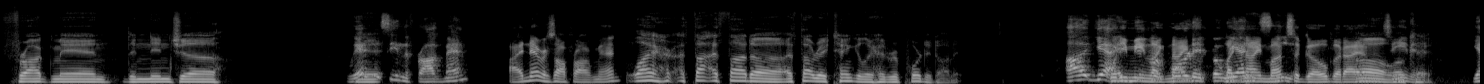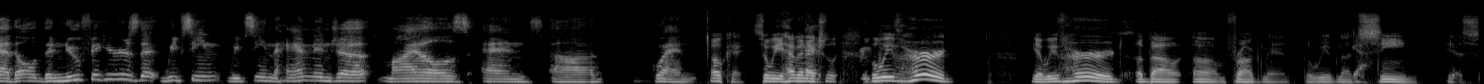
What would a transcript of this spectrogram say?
Frogman, the Ninja. We haven't seen the frogman. I never saw Frogman. Well, I, heard, I thought I thought uh I thought Rectangular had reported on it. Uh, yeah. what do you mean, been like nine, reported, but like nine months it. ago? But I haven't oh, seen okay. it. Yeah, the the new figures that we've seen, we've seen the Hand Ninja, Miles, and uh, Gwen. Okay, so we haven't Okay. actually, but we've heard, yeah, we've heard about um, Frogman, but we have not Yeah. seen. Yes,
